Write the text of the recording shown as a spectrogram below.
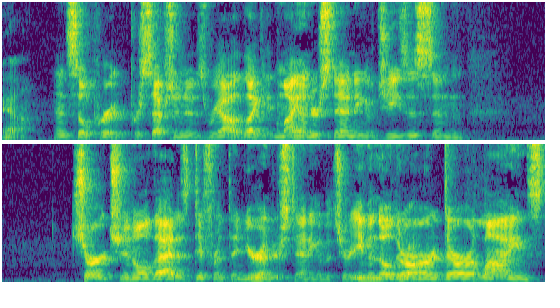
Yeah and so per- perception is reality. Like my understanding of Jesus and church and all that is different than your understanding of the church. Even though there are there are lines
